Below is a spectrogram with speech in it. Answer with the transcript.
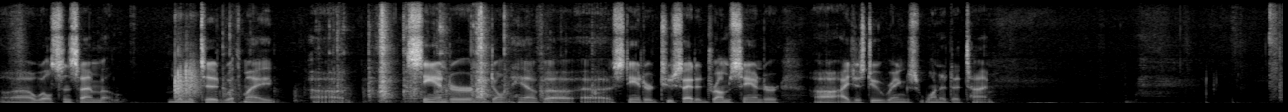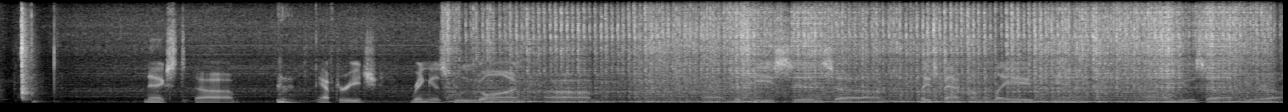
Uh, well, since I'm limited with my uh, sander and I don't have a, a standard two-sided drum sander, I just do rings one at a time. Next, uh, after each ring is glued on, um, uh, the piece is uh, placed back on the lathe and uh, I use a, either a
